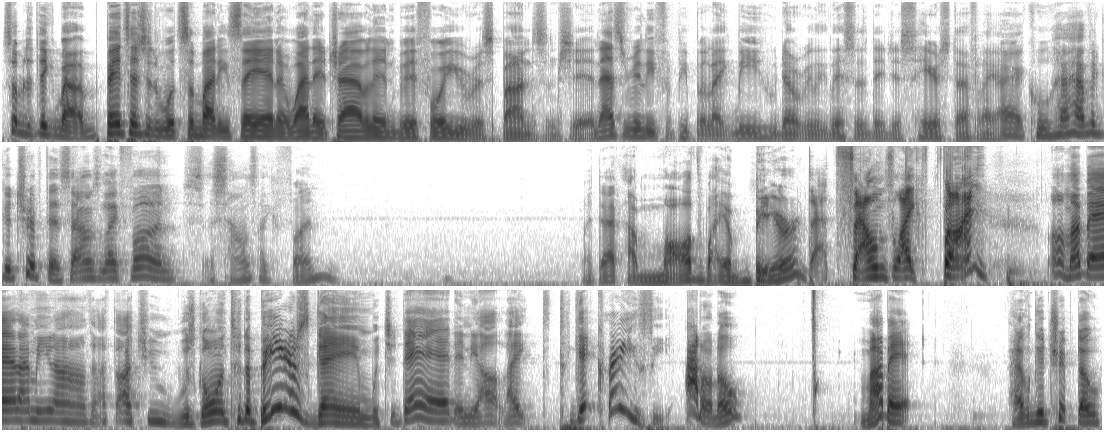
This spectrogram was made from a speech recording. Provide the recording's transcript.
something to think about. Pay attention to what somebody's saying and why they're traveling before you respond to some shit. And that's really for people like me who don't really listen. They just hear stuff like, "All right, cool. Have a good trip. That sounds like fun. That sounds like fun." My dad got mauled by a bear? That sounds like fun. Oh, my bad. I mean, I, I thought you was going to the Bears game with your dad and y'all like to get crazy. I don't know. My bad. Have a good trip though.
